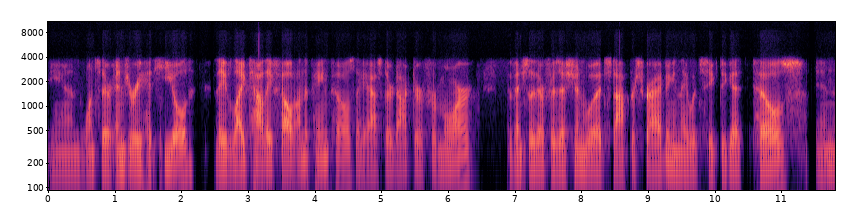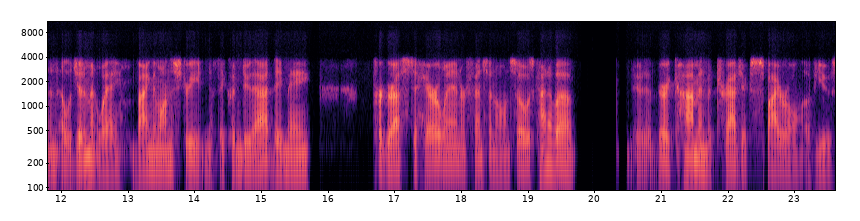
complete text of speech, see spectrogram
And once their injury had healed, they liked how they felt on the pain pills. They asked their doctor for more. Eventually, their physician would stop prescribing and they would seek to get pills in an illegitimate way, buying them on the street. And if they couldn't do that, they may progress to heroin or fentanyl. And so it was kind of a, a very common but tragic spiral of use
